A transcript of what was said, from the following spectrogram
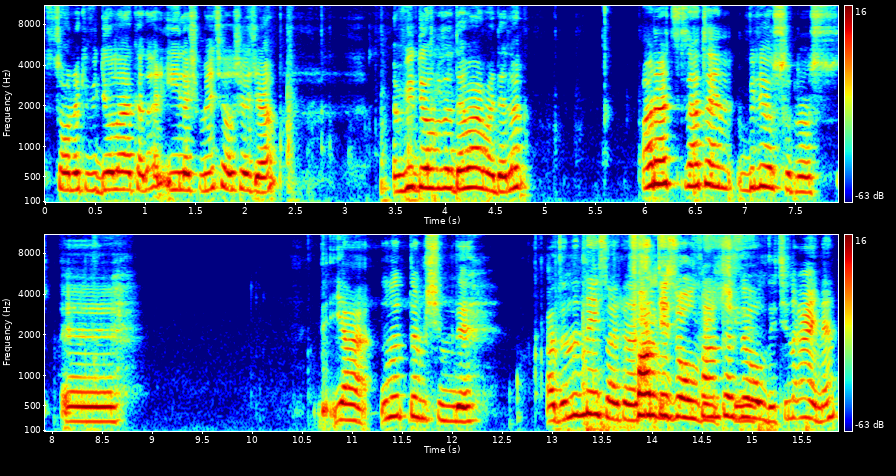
sonraki videolara kadar iyileşmeye çalışacağım. Videomuza devam edelim. Araç zaten biliyorsunuz ee, ya unuttum şimdi adını neyse arkadaşlar. Fantezi olduğu Fantezi için. olduğu için aynen.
